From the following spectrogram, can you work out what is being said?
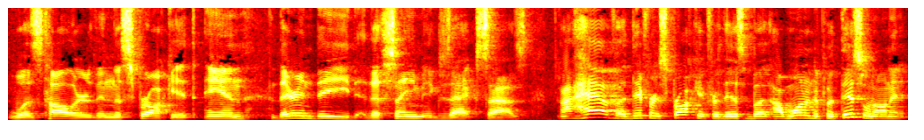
was taller than the sprocket and they're indeed the same exact size. I have a different sprocket for this but I wanted to put this one on it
